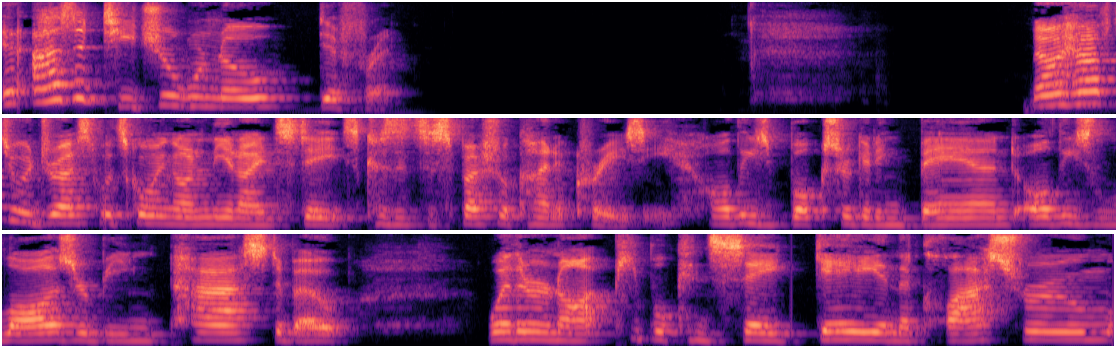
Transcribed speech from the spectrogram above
And as a teacher we're no different. Now i have to address what's going on in the united states because it's a special kind of crazy. All these books are getting banned. All these laws are being passed about whether or not people can say gay in the classroom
